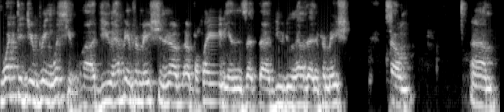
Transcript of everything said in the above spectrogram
what did you bring with you? Uh, do you have information of, of Pleiadians that uh, you do have that information? So, um,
